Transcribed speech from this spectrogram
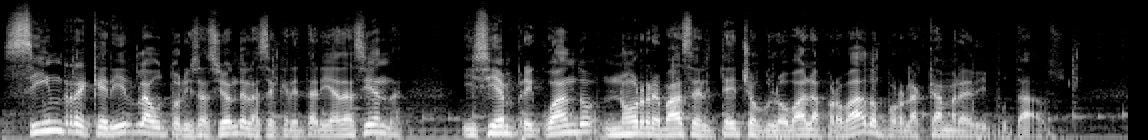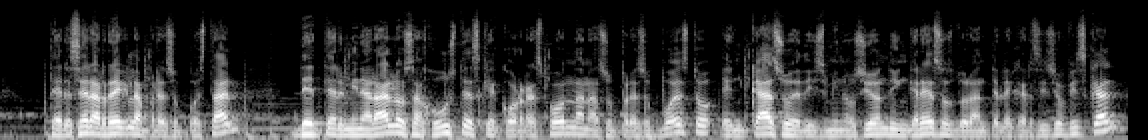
sin requerir la autorización de la Secretaría de Hacienda y siempre y cuando no rebase el techo global aprobado por la Cámara de Diputados. Tercera regla presupuestal, determinará los ajustes que correspondan a su presupuesto en caso de disminución de ingresos durante el ejercicio fiscal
